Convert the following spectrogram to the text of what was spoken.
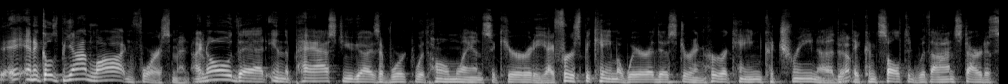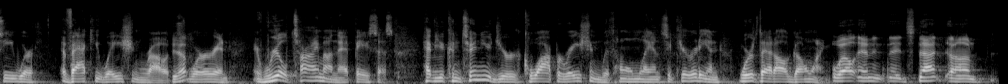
And it goes beyond law enforcement. Yep. I know that in the past you guys have worked with Homeland Security. I first became aware of this during Hurricane Katrina, that yep. they consulted with OnStar to see where evacuation routes yep. were in, in real time on that basis. Have you continued your cooperation with Homeland Security, and where's that all going? Well, and it's not. Um,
